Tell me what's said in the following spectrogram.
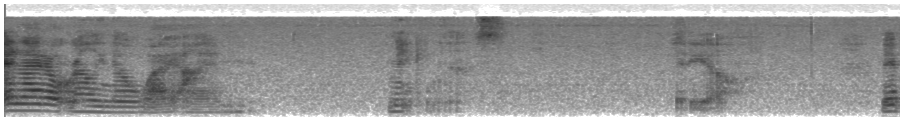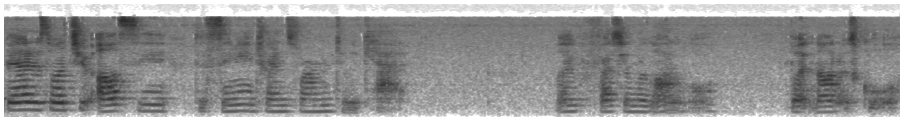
And I don't really know why I'm making this video. Maybe I just want you all see to see me transform into a cat. Like Professor McGonagall. But not as cool.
